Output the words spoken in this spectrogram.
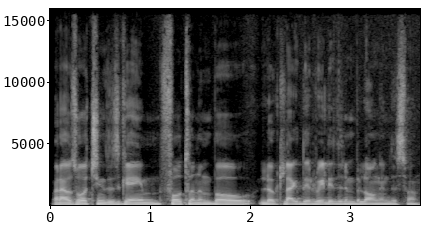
When I was watching this game, Photon and Bo looked like they really didn't belong in this one.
